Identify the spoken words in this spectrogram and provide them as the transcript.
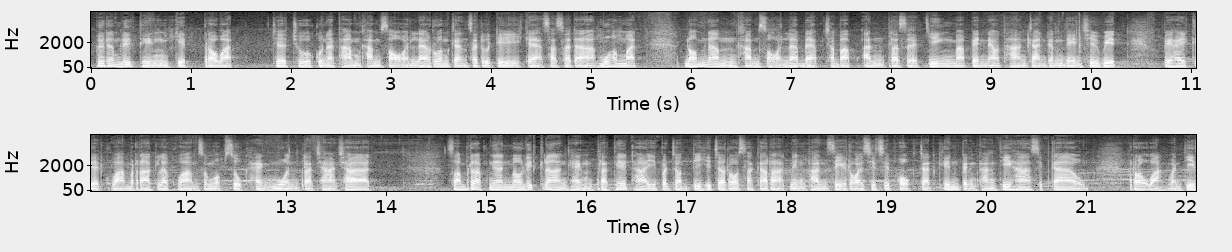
เพื่อรำลึกถึงกียรติประวัติ เชิดชูคุณธรรมคำสอนและร่วมกันสดุดีแก่ศาสดามุฮัมมัด น้อมนำคำสอนและแบบฉบับอันประเสริฐยิ่งมาเป็นแนวทางการดำเนินชีวิต เพื่อให้เกิดความรักและความสงบสุขแห่งมวลประชาชาติ สำหรับงานเมาลิดกลางแห่งประเทศไทยประจำปีฮิจรศักราช 1446 จัดขึ้นเป็นครั้งที่ 59 ระหว่างวันที่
